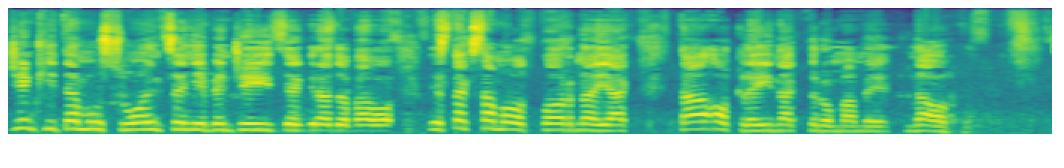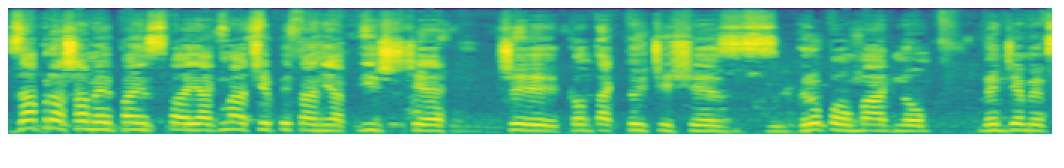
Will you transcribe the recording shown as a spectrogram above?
Dzięki temu słońce nie będzie jej degradowało. Jest tak samo odporna jak ta okleina, którą mamy na oknie. Zapraszamy Państwa, jak macie pytania, piszcie, czy kontaktujcie się z grupą Magnum. Będziemy w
